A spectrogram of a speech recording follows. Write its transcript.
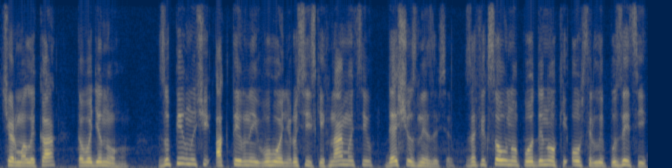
Чермалика та Водяного. З опівночі активний вогонь російських найманців дещо знизився. Зафіксовано поодинокі обстріли позицій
